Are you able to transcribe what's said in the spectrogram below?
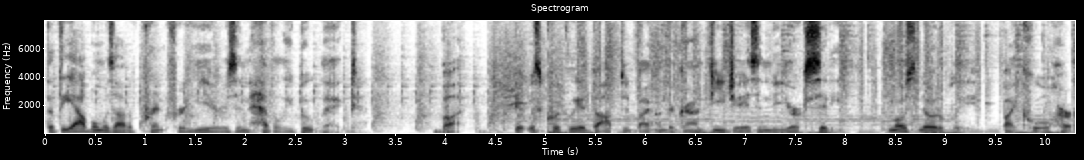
that the album was out of print for years and heavily bootlegged. But it was quickly adopted by underground DJs in New York City, most notably by Kool Herc,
